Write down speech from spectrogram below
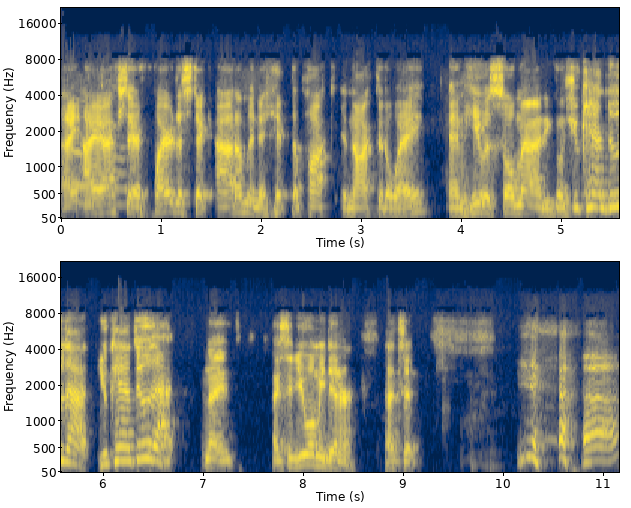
I, I actually I fired a stick at him and it hit the puck and knocked it away. And he was so mad. He goes, "You can't do that. You can't do that." And I I said, "You owe me dinner. That's it." Yeah.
